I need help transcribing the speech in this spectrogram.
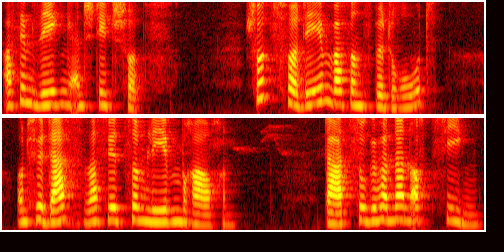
Aus dem Segen entsteht Schutz. Schutz vor dem, was uns bedroht und für das, was wir zum Leben brauchen. Dazu gehören dann auch Ziegen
